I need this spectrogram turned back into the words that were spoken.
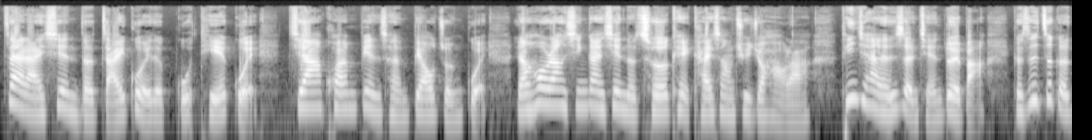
再来线的窄轨的铁轨加宽变成标准轨，然后让新干线的车可以开上去就好啦。听起来很省钱，对吧？可是这个。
